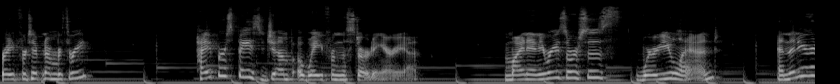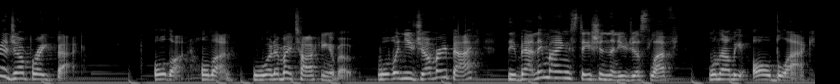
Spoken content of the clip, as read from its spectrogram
Ready for tip number three? Hyperspace jump away from the starting area. Mine any resources where you land, and then you're gonna jump right back. Hold on, hold on. What am I talking about? Well, when you jump right back, the abandoned mining station that you just left will now be all black,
